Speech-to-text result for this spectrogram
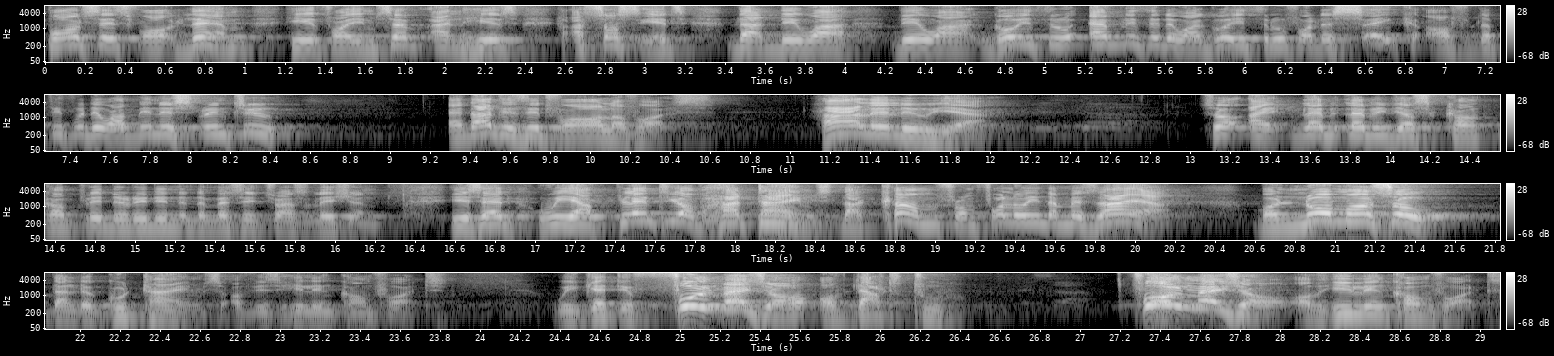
Paul says for them, he for himself and his associates, that they were they were going through everything they were going through for the sake of the people they were ministering to. And that is it for all of us. Hallelujah. So I, let, let me just com- complete the reading in the message translation. He said, We have plenty of hard times that come from following the Messiah, but no more so than the good times of his healing comfort. We get a full measure of that too. Full measure of healing comfort.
